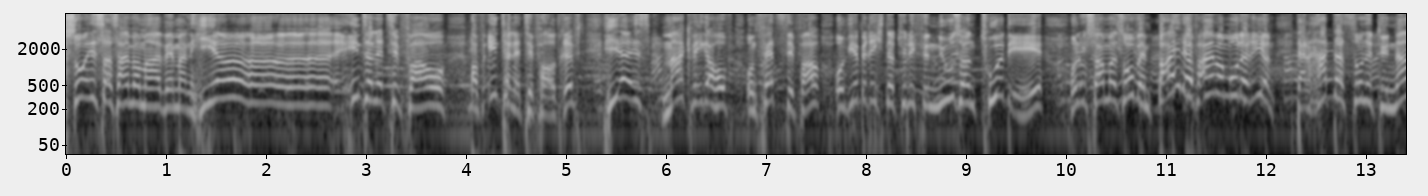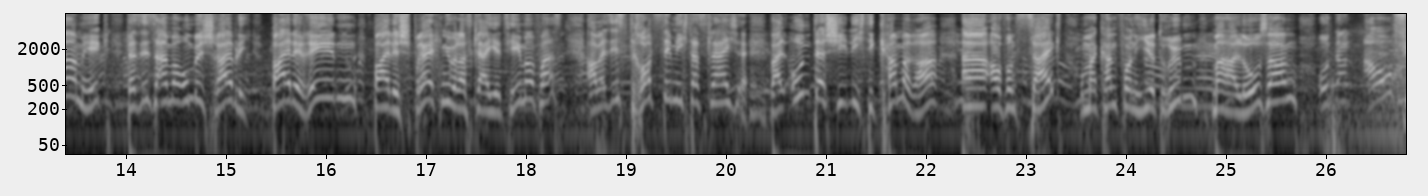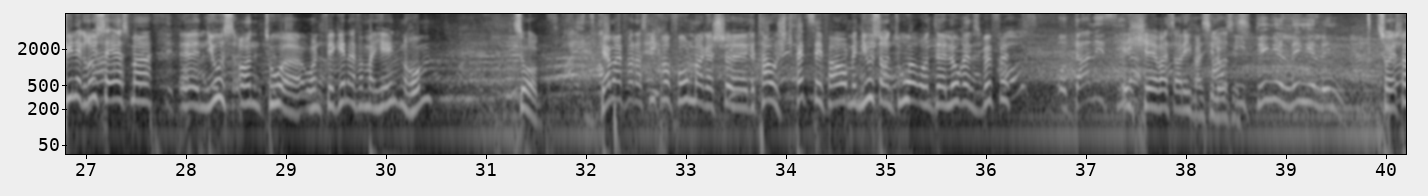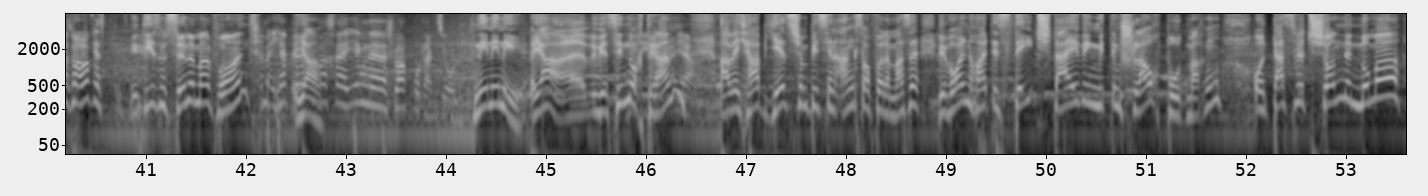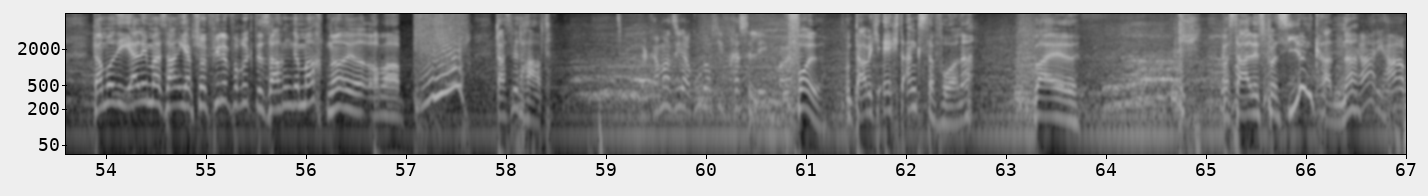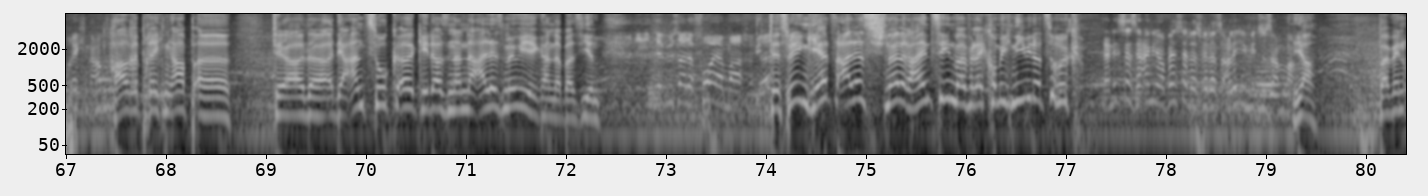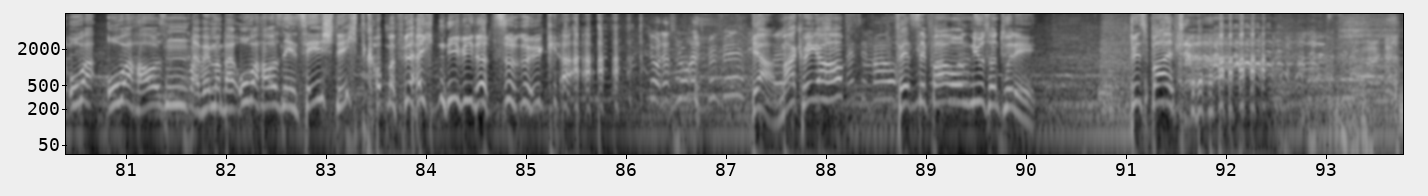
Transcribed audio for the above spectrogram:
So ist das einfach mal, wenn man hier äh, Internet TV auf Internet TV trifft. Hier ist Marc Wegerhoff und Fetz TV und wir berichten natürlich für newsontour.de. Und ich sag mal so, wenn beide auf einmal moderieren, dann hat das so eine Dynamik, das ist einfach unbeschreiblich. Beide reden, beide sprechen über das gleiche Thema fast, aber es ist trotzdem nicht das gleiche, weil unterschiedlich die Kamera äh, auf uns zeigt und man kann von hier drüben mal Hallo sagen und dann auch. Viele Grüße erstmal, äh, News on Tour. Und wir gehen einfach mal hier hinten rum. So, wir haben einfach das Mikrofon mal äh, getauscht. Fetz TV mit News on Tour und äh, Lorenz Büffel. Und dann ist hier Ich äh, weiß auch nicht, was hier los ist. So, jetzt pass mal auf. Jetzt, In diesem Sinne, mein Freund. ich habe ja. irgendeine Schlauchbootaktion. Nee, nee, nee. Ja, äh, wir sind noch dran. Ja. Aber ich habe jetzt schon ein bisschen Angst auch vor der Masse. Wir wollen heute Stage Diving mit dem Schlauchboot machen. Und das wird schon eine Nummer. Da muss ich ehrlich mal sagen, ich habe schon viele verrückte Sachen gemacht. Ne? Aber pff, das wird hart. Da kann man sich auch gut auf die Fresse legen. Weil Voll. Und da habe ich echt Angst davor. Ne? Weil, pff, was da alles passieren kann. Ne? ja, die Haare brechen ab. Haare brechen ab, äh, der, der, der Anzug äh, geht auseinander, alles Mögliche kann da passieren. Die Interviews alle vorher machen. Ne? Deswegen jetzt alles schnell reinziehen, weil vielleicht komme ich nie wieder zurück. Dann ist das ja eigentlich auch besser, dass wir das alle irgendwie zusammen machen. Ja. Weil wenn Ober, Oberhausen, äh, wenn man bei Oberhausen in den See sticht, kommt man vielleicht nie wieder zurück. So, das ist Lorenz Büffel. ja, Marc Wegerhoff, Fetz TV. Fetz TV und News on Today. Bis bald.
